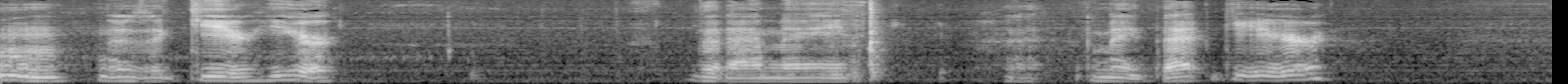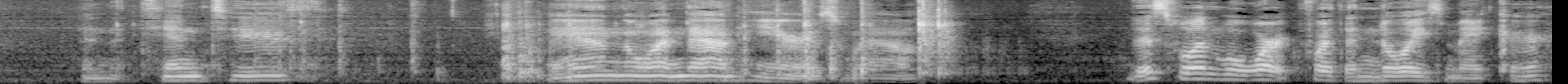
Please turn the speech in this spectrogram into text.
Hmm, there's a gear here that I made. I made that gear and the tin tooth and the one down here as well. This one will work for the noisemaker.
